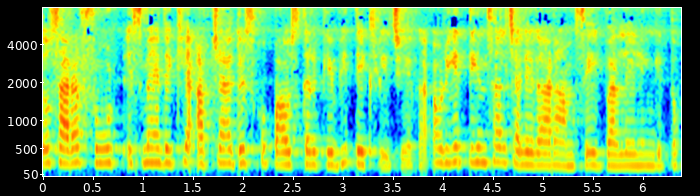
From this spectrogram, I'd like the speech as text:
तो सारा फ्रूट इसमें है देखिए, आप चाहे तो इसको पाउस करके भी देख लीजिएगा। और ये तीन साल चलेगा आराम से, एक बार ले लेंगे तो।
